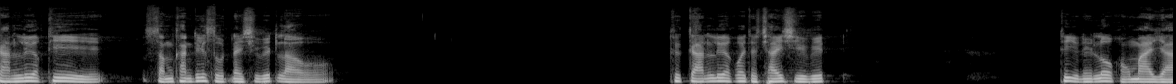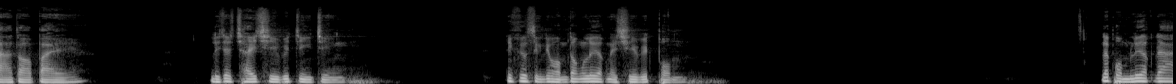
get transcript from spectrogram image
การเลือกที่สำคัญที่สุดในชีวิตเรา คือการเลือกว่าจะใช้ชีวิต ที่อยู่ในโลกของมายาต่อไป หรือจะใช้ชีวิตจริง ๆ นี่คือสิ่งที่ผมต้องเลือกในชีวิตผม และผมเลือกได้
